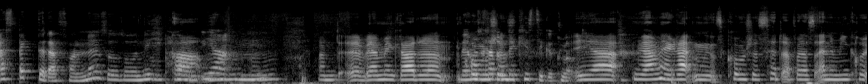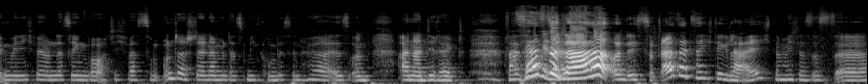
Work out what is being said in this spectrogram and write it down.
Aspekte davon, ne? So, so nicht. Ein paar. Ja. Mhm. mhm. Und äh, wir haben hier gerade Wir haben gerade in der. Kiste geklopft. Ja, wir haben hier gerade ein komisches Setup, weil das eine Mikro irgendwie nicht will und deswegen brauchte ich was zum Unterstellen, damit das Mikro ein bisschen höher ist und Anna direkt, was Sag hast du das. da? Und ich so, das erzähl ich dir gleich, nämlich das ist äh,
